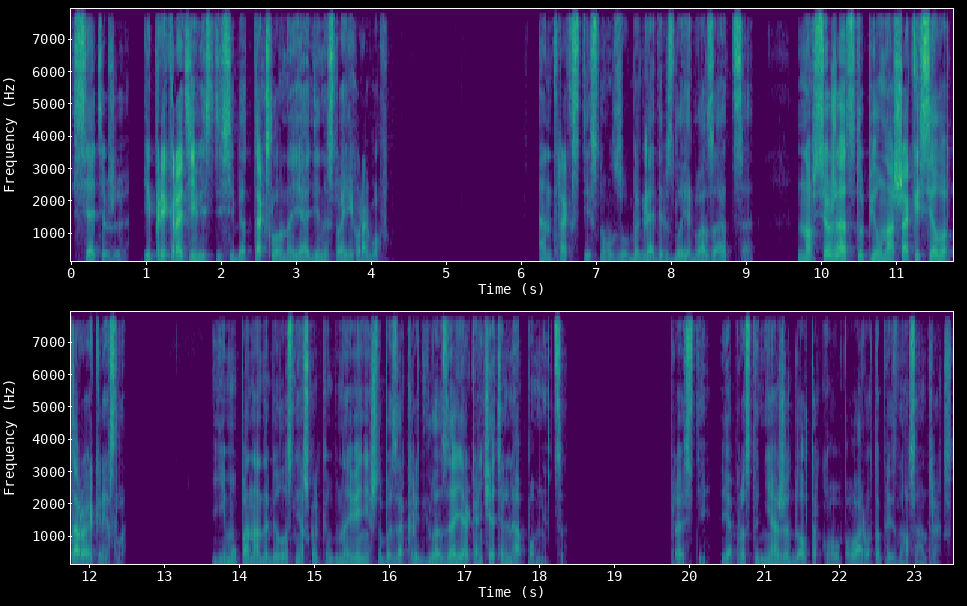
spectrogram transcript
«Сядь уже и прекрати вести себя так, словно я один из твоих врагов». Антракс стиснул зубы, глядя в злые глаза отца но все же отступил на шаг и сел во второе кресло. Ему понадобилось несколько мгновений, чтобы закрыть глаза и окончательно опомниться. «Прости, я просто не ожидал такого поворота», — признался Антракс.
